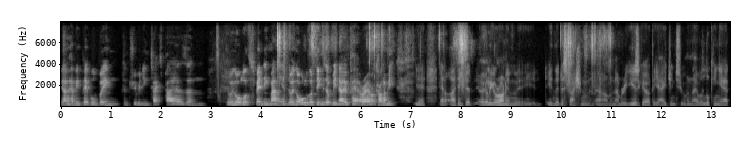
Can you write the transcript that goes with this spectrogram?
you know having people being contributing taxpayers and doing all of spending money and doing all of the things that we know power our economy. Yeah, and I think that earlier on in the in the discussion um, a number of years ago at the agency when they were looking at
